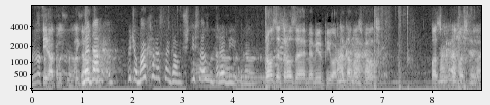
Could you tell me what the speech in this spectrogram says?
ვიღაცა მე და ბიჭო მანქანასთან გამჩნდი, სადაც მტრები იყვნენ. დროზე დროზე მე მივირბივარ და შევა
